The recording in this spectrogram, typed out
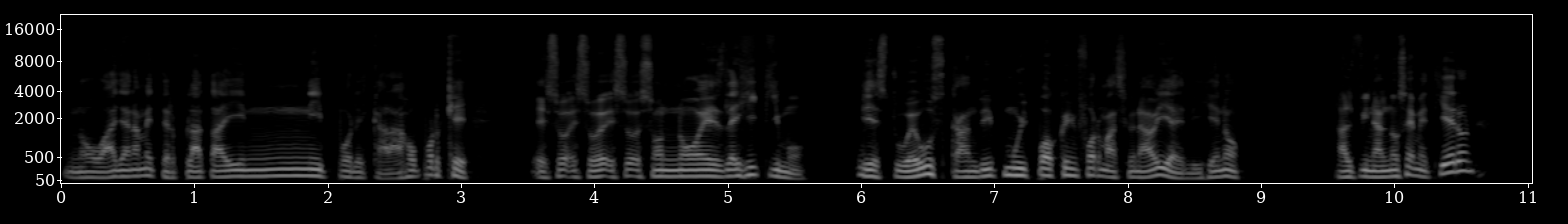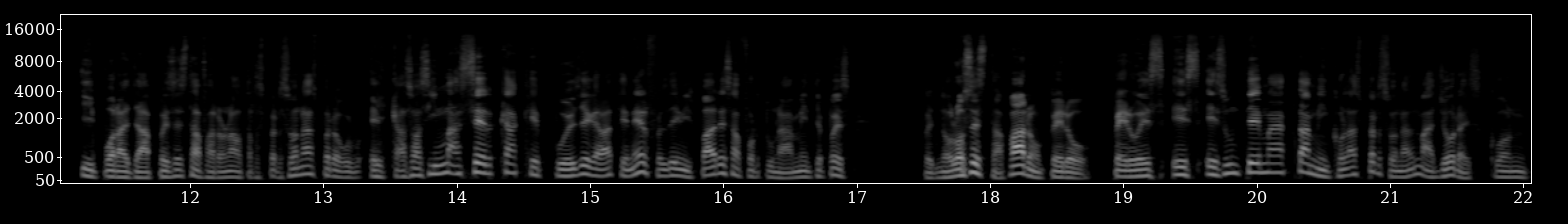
no vayan a meter plata ahí ni por el carajo porque eso, eso, eso, eso no es legítimo. Y estuve buscando y muy poca información había. Y dije, no, al final no se metieron y por allá pues estafaron a otras personas, pero el caso así más cerca que pude llegar a tener fue el de mis padres. Afortunadamente pues pues no los estafaron, pero, pero es, es, es un tema también con las personas mayores, con,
